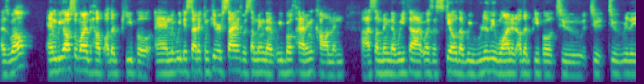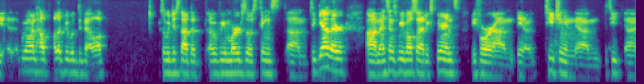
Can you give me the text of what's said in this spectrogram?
as well. And we also wanted to help other people. And we decided computer science was something that we both had in common uh, something that we thought was a skill that we really wanted other people to to to really we want to help other people develop. So we just thought that if we merge those things um, together, um, and since we've also had experience before, um, you know, teaching and um, te- uh,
